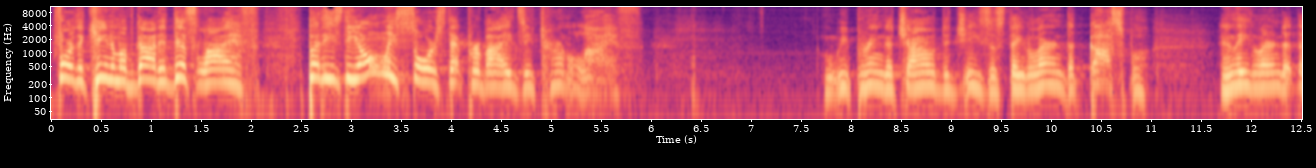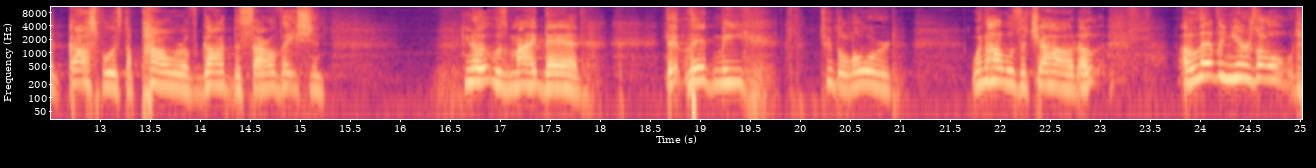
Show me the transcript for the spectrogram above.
for the kingdom of God in this life, but He's the only source that provides eternal life. When we bring a child to Jesus, they learn the gospel. And they learn that the gospel is the power of God to salvation. You know, it was my dad that led me to the Lord when I was a child, 11 years old.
